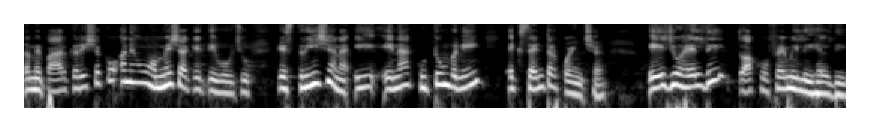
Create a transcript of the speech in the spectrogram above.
તમે પાર કરી શકો અને હું હંમેશા કહેતી હોઉં છું કે સ્ત્રી છે ને એ એના કુટુંબની એક સેન્ટર પોઈન્ટ છે. એ જો હેલ્ધી તો આખું ફેમિલી હેલ્ધી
